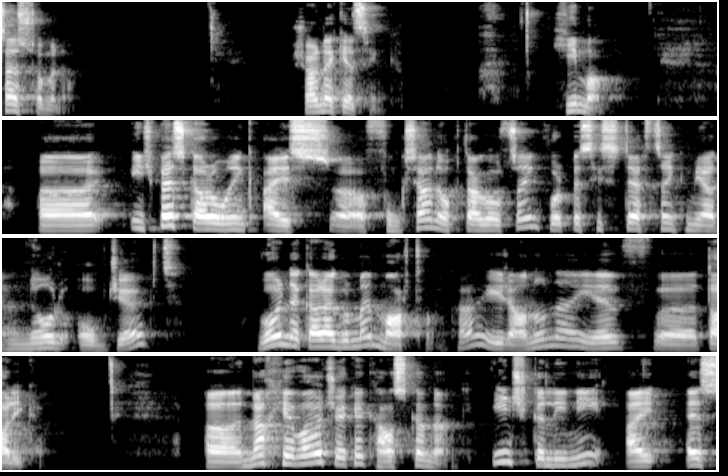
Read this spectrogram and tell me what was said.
Սենց թողնա։ Շարունակեցինք։ Հիմա ինչպես կարող ենք այս ֆունկցիան օգտագործենք, որպեսզի ստեղծենք մի հատ նոր object, որը նկարագրում է մարդուն, հա, իր անունը եւ տարիքը։ Նախ եւ առաջ եկեք հասկանանք, ինչ կլինի այս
